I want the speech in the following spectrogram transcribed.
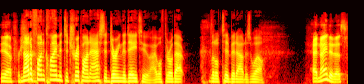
Yeah, for sure. Not sure. a fun climate to trip on acid during the day too. I will throw that little tidbit out as well. At night it is.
